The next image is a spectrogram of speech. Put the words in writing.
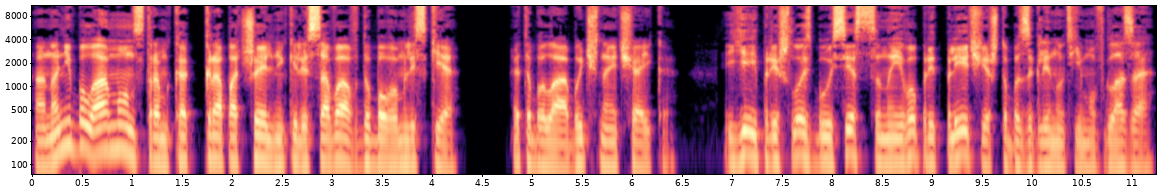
Она не была монстром, как краб-отшельник или сова в дубовом леске. Это была обычная чайка. Ей пришлось бы усесться на его предплечье, чтобы заглянуть ему в глаза.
